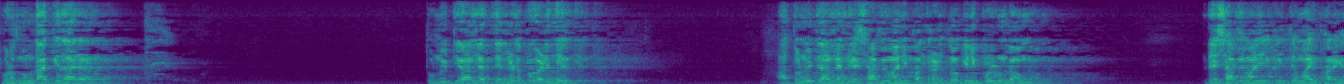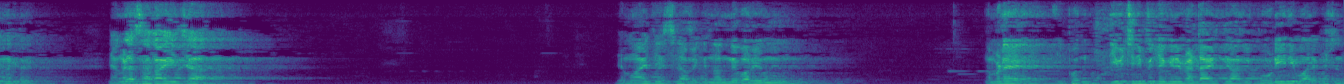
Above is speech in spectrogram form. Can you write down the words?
പുറന്നുണ്ടാക്കിയത് ആരാണ്? തൊണ്ണൂറ്റിയാറിലെ തെരഞ്ഞെടുപ്പ് കഴിഞ്ഞ് ആ തൊണ്ണൂറ്റിയാറിലെ ദേശാഭിമാനി പത്രം എടുത്തു നോക്കിയാൽ ഇപ്പോഴും ഉണ്ടാവും. ദേശാഭിമാനിയിൽ കൃത്യമായി പറയുന്നുണ്ട് ഞങ്ങളെ സഹായിച്ച ജമാഅത്തെ ഇസ്ലാമിക്ക് നന്ദി പറയുന്നു. നമ്മുടെ ഇപ്പം ജീവിച്ചിരിപ്പില്ലെങ്കിലും രണ്ടായിരത്തി ആറിൽ കോടിയേരി ബാലകൃഷ്ണൻ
